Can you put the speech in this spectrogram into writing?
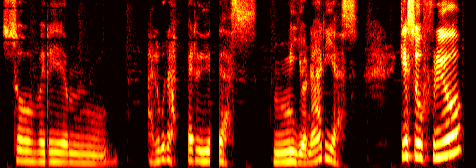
sobre mm, algunas pérdidas millonarias que sufrió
